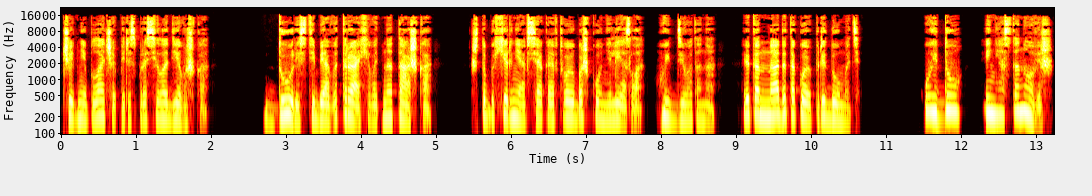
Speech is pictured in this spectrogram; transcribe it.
Чуть не плача переспросила девушка. Дурь из тебя вытрахивать, Наташка, чтобы херня всякая в твою башку не лезла. Уйдет она. Это надо такое придумать. Уйду и не остановишь.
